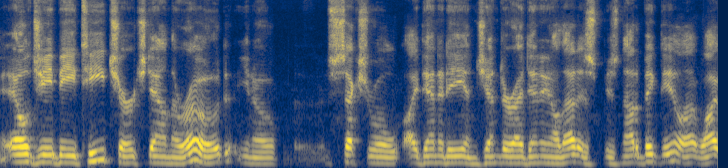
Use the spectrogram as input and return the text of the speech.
LGBT church down the road, you know, sexual identity and gender identity and all that is is not a big deal. Uh, why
